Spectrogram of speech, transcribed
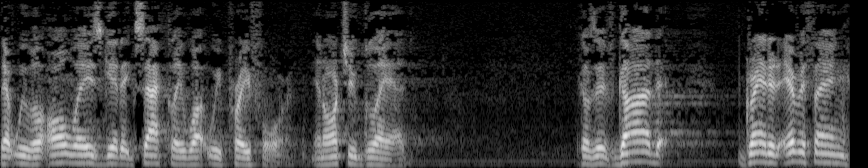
that we will always get exactly what we pray for. And aren't you glad? Because if God granted everything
